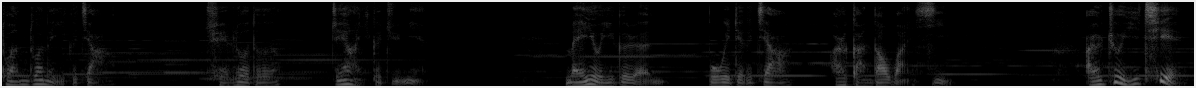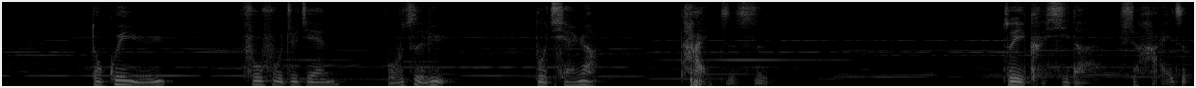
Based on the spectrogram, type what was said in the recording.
端端的一个家，却落得这样一个局面。没有一个人不为这个家而感到惋惜。而这一切都归于夫妇之间不自律、不谦让、太自私。最可惜的是孩子，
